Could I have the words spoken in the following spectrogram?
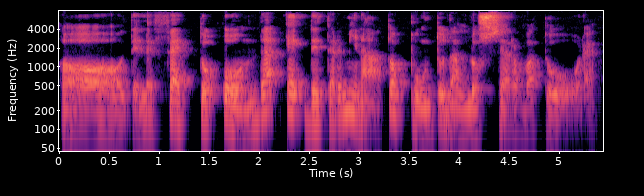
uh, dell'effetto onda è determinato appunto dall'osservatore.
